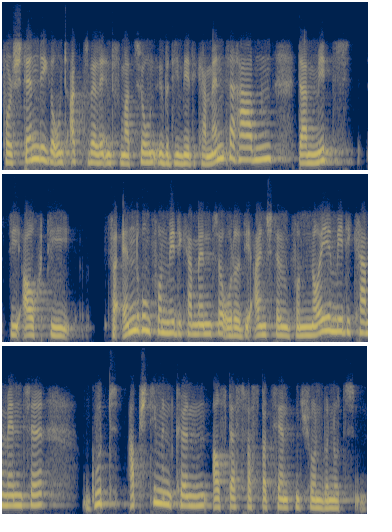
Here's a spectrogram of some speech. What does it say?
vollständige und aktuelle Informationen über die Medikamente haben, damit sie auch die Veränderung von Medikamente oder die Einstellung von neuen Medikamente gut abstimmen können auf das, was Patienten schon benutzen.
